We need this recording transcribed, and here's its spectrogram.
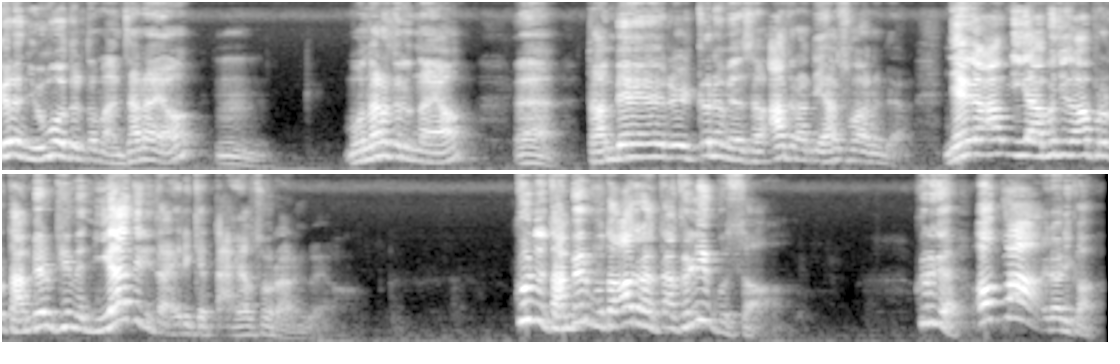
그런 유머들도 많잖아요. 음. 못 알아들었나요? 예. 담배를 끊으면서 아들한테 약속하는 거야. 내가 아- 이 아버지가 앞으로 담배를 피면 네 아들이다 이렇게 딱 약속을 하는 거예요. 그런데 담배를 피다 아들한테 딱 걸리붙어. 그러니까 아빠 이러니까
